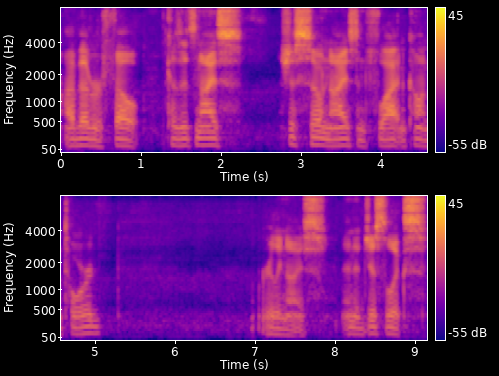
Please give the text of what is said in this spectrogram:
I've ever felt because it's nice. It's just so nice and flat and contoured. Really nice. And it just looks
